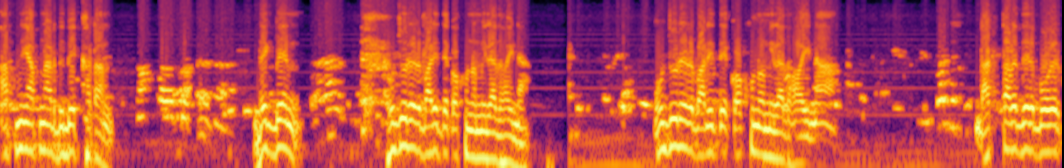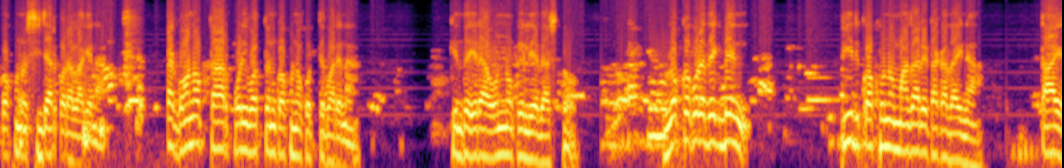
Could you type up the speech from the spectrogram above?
আপনি আপনার বিবেক খাটান। দেখবেন, হুজুরের বাড়িতে কখনো মিলাদ হয় না। হুজুরের বাড়িতে কখনো মিলাদ হয় না। ডাক্তারদের বউয়ের কখনো সিজার করা লাগে না। গণক তার পরিবর্তন কখনো করতে পারে না। কিন্তু এরা অন্যকে নিয়ে ব্যস্ত। লক্ষ্য করে দেখবেন, পীর কখনো মাজারে টাকা দেয় না। তাই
